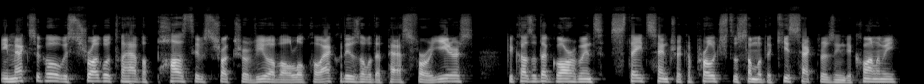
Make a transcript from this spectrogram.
In Mexico, we struggled to have a positive structural view about local equities over the past four years because of the government's state centric approach to some of the key sectors in the economy,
